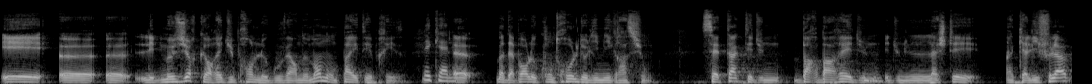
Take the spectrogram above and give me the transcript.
Et les mesures qu'aurait dû prendre le gouvernement n'ont pas été prises. Lesquels Euh, bah, D'abord, le contrôle de l'immigration. Cet acte est d'une barbarie et d'une et d'une lâcheté inqualifiable,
